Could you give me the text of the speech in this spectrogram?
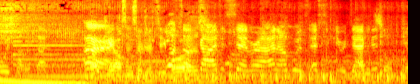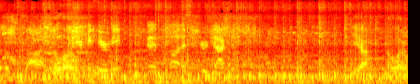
always comments that. Alright. Chaos Insurgency, What's boys. up, guys? It's Samurai, and I'm with SCP Redacted. so gonna die. Hello. Hopefully you can hear me, and uh, SCP Redacted. Yeah, hello.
